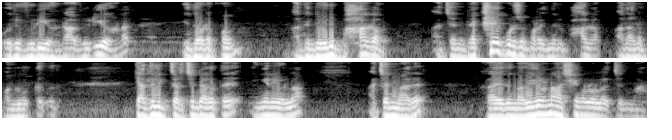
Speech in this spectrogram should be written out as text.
ഒരു വീഡിയോ ഉണ്ട്. ആ വീഡിയോ ആണ്. ഇതോടൊപ്പം അതിന്റെ ഒരു ഭാഗം അച്ഛൻ രക്ഷയെക്കുറിച്ച് പറയുന്നൊരു ഭാഗം അതാണ് പങ്കുവെക്കുന്നത്. കാത്തലിക് ചർച്ചിന്റെ അകത്ത് ഇങ്ങനെയുള്ള അച്ഛന്മാർ അതായത് നവീകരണ ആശയങ്ങളുള്ള അച്ഛന്മാർ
